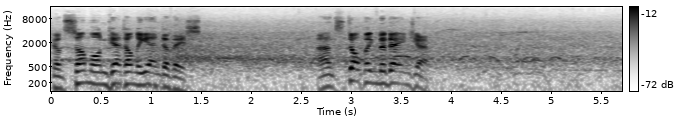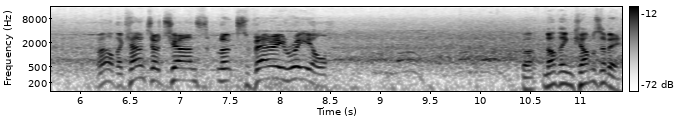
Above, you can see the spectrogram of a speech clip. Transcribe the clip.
Can someone get on the end of this? And stopping the danger. Well, the counter chance looks very real. But nothing comes of it.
